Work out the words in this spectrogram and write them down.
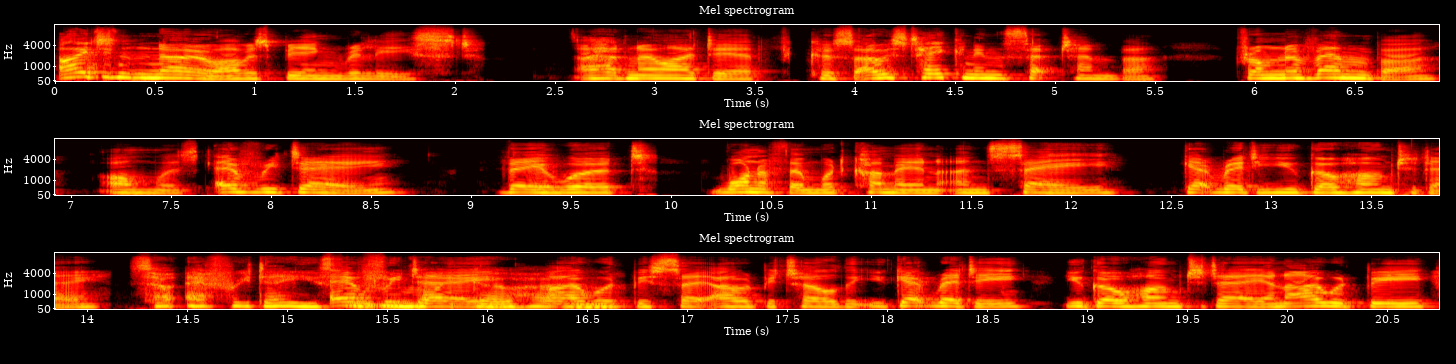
I didn't know I was being released. I had no idea because I was taken in September. From November onwards, every day they would, one of them would come in and say, get ready, you go home today. So every day you every you day I would be say I would be told that you get ready, you go home today, and I would be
